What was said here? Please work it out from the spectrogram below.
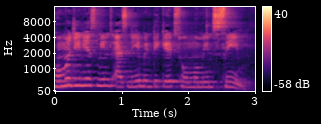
Homogeneous means as name indicates, homo means same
